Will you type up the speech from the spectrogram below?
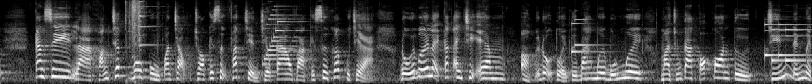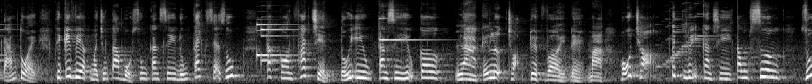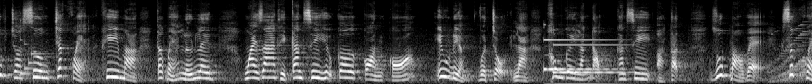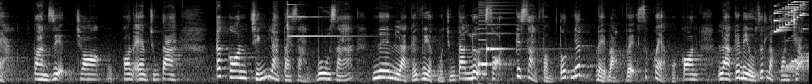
Canxi là khoáng chất vô cùng quan trọng cho cái sự phát triển chiều cao và cái xương khớp của trẻ. Đối với lại các anh chị em ở cái độ tuổi từ 30 40 mà chúng ta có con từ 9 đến 18 tuổi thì cái việc mà chúng ta bổ sung canxi đúng cách sẽ giúp các con phát triển tối ưu. Canxi hữu cơ là cái lựa chọn tuyệt vời để mà hỗ trợ tích lũy canxi trong xương giúp cho xương chắc khỏe khi mà các bé lớn lên. Ngoài ra thì canxi hữu cơ còn có ưu điểm vượt trội là không gây lắng động canxi ở thận, giúp bảo vệ sức khỏe toàn diện cho con em chúng ta các con chính là tài sản vô giá, nên là cái việc mà chúng ta lựa chọn cái sản phẩm tốt nhất để bảo vệ sức khỏe của con là cái điều rất là quan trọng.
